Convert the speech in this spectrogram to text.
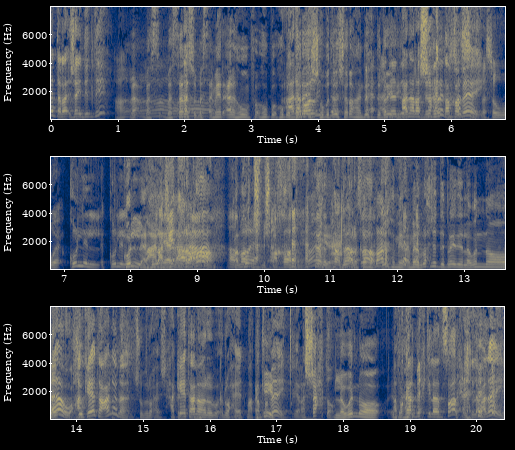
انت جاي ضدي؟ آه. لا بس بس أنا شو بس أمير أنا هو هو هو بدرش هو بدرش يراهن ضد بريدي. أنا رشحت تامبا باي بس هو كل ال كل كل- المعلومات- كل- حكيت يعني- أرقام. آه، خلاص كل- مش مش على خاطري طيب، لا بس أنا. بعرف أمير. أمير بروح ضد بريدي لو إنه لا وحكيت علنا شو بروحش حكيت أنا رحت مع تامبا. باي رشحته. لو إنه فكرت بيحكي لصالحي قلت له علي.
